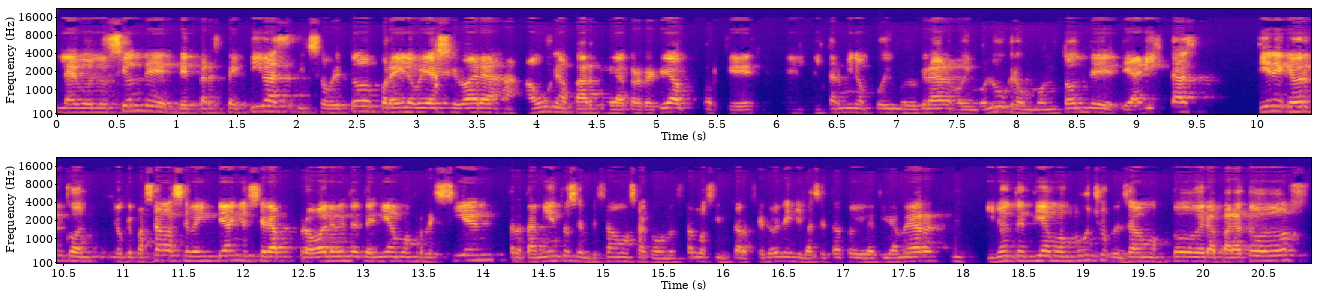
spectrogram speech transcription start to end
la evolución de, perspectivas y sobre todo por ahí lo voy a llevar a, una parte de la perspectiva porque el, término puede involucrar o involucra un montón de, aristas. Tiene que ver con lo que pasaba hace 20 años, era probablemente teníamos recién tratamientos, empezábamos a conocer los interferones y el acetato de la tiramer y no entendíamos mucho, pensábamos todo era para todos.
